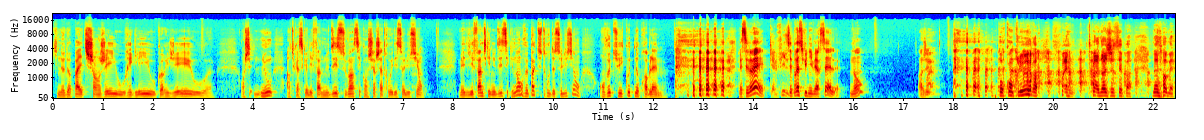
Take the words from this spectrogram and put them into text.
qui ne doit pas être changé ou réglé ou corrigé ou euh, on nous, en tout cas, ce que les femmes nous disent souvent, c'est qu'on cherche à trouver des solutions. Mais les femmes, ce qu'elles nous disent, c'est que non, on veut pas que tu trouves de solutions. On veut que tu écoutes nos problèmes. Mais c'est vrai. Quel film C'est presque universel, non? Ouais. Ouais. Pour conclure, ouais, non, non, je sais pas. Non, non, mais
